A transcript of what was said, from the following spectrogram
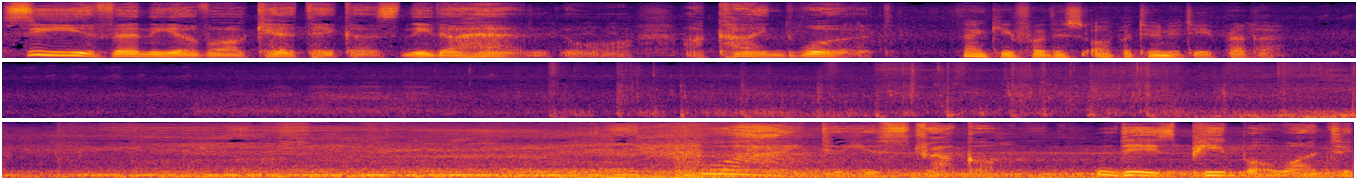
See if any of our caretakers need a hand or a kind word. Thank you for this opportunity, brother. You struggle? These people want to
